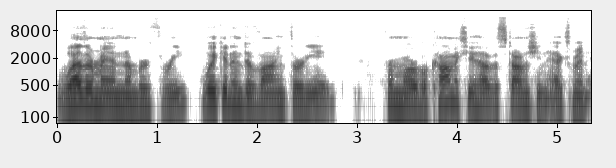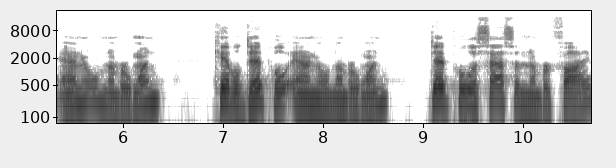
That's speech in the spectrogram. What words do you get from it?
Weatherman number 3, Wicked and Divine 38. From Marvel Comics, you have Astonishing X-Men Annual number 1, Cable Deadpool Annual number 1, Deadpool Assassin number 5,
